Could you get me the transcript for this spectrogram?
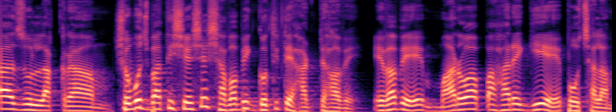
আজুল আকরাম। সবুজ বাতি শেষে স্বাভাবিক গতিতে হাঁটতে হবে। এভাবে মারোয়া পাহাড়ে গিয়ে পৌঁছালাম।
